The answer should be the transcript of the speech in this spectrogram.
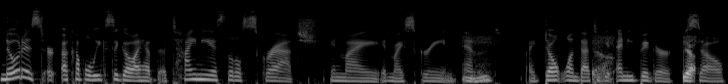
noticed er, a couple weeks ago I have the tiniest little scratch in my in my screen, mm-hmm. and I don't want that yeah. to get any bigger. Yeah. So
